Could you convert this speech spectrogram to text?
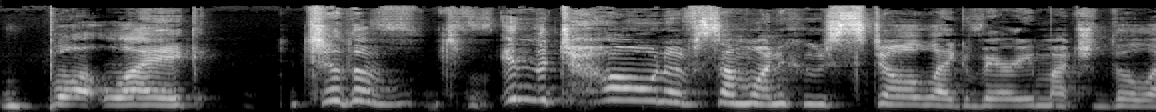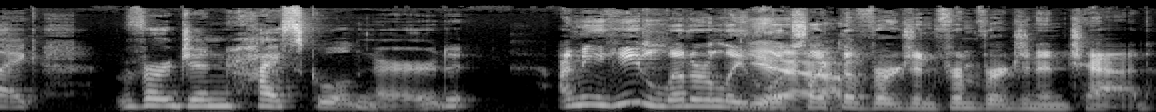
But like, to the, in the tone of someone who's still like very much the like virgin high school nerd. I mean, he literally looks like the Virgin from Virgin and Chad.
